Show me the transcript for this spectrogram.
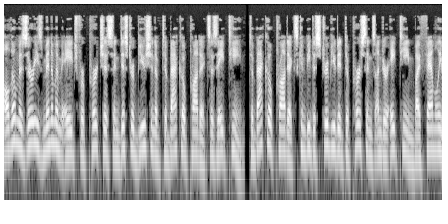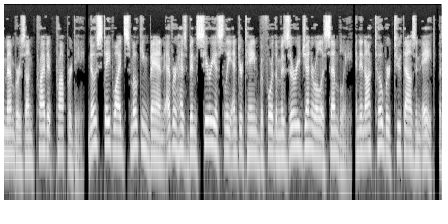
Although Missouri's minimum age for purchase and distribution of tobacco products is 18, tobacco products can be distributed to persons under 18 by family members on private property. No statewide smoking ban ever has been seriously entertained before the Missouri General Assembly, and in October 2008, a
